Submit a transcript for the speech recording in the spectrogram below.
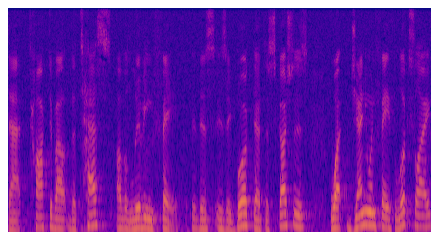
that talked about the tests of a living faith. This is a book that discusses what genuine faith looks like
